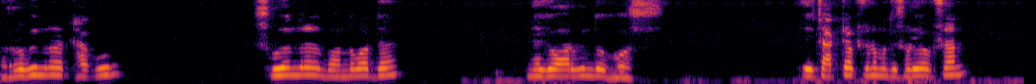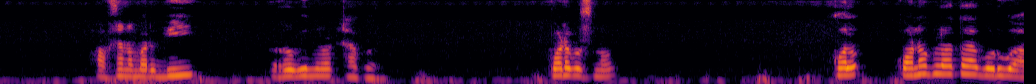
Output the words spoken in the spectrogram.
রবীন্দ্রনাথ ঠাকুর সুরেন্দ্রনাথ বন্দ্যোপাধ্যায় নাকি অরবিন্দ ঘোষ? এই চারটে অপশানের মধ্যে সঠিক option option number B Rabindranath Thakur. পরে প্রশ্ন, কল, কনকলতা বড়ুয়া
